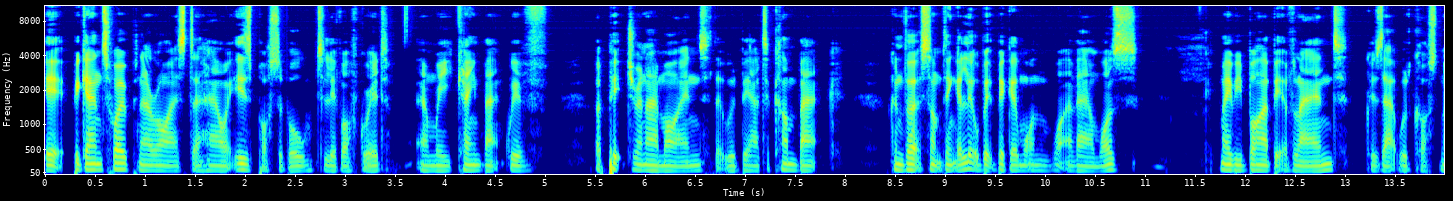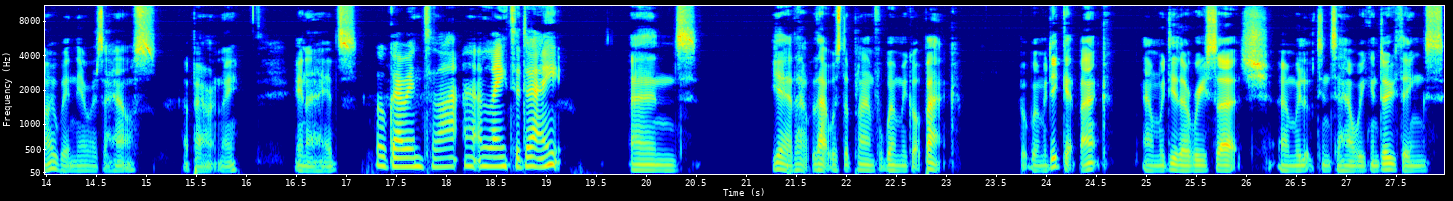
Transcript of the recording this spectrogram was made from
It began to open our eyes to how it is possible to live off grid, and we came back with a picture in our mind that would be able to come back, convert something a little bit bigger than what our van was, maybe buy a bit of land because that would cost nowhere near as a house, apparently, in our heads. We'll go into that at a later date. And yeah, that that was the plan for when we got back. But when we did get back and we did our research and we looked into how we can do things,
